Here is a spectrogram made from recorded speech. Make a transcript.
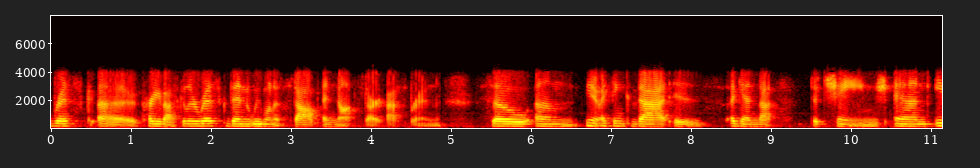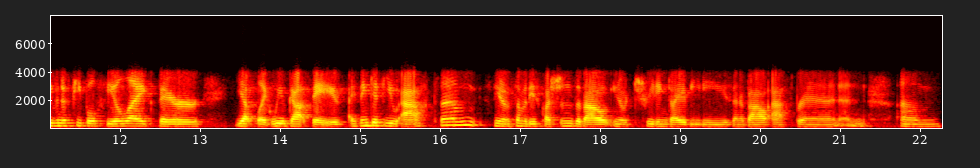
risk, uh, cardiovascular risk, then we want to stop and not start aspirin. So, um, you know, I think that is again, that's to change. And even if people feel like they're, yep, like we've got phase, I think if you ask them, you know, some of these questions about, you know, treating diabetes and about aspirin and um,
